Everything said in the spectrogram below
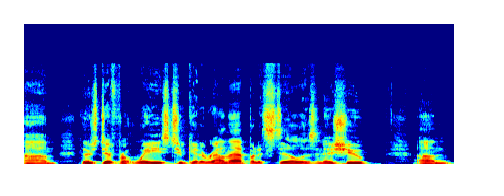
Um, there's different ways to get around that, but it still is an issue. Um,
